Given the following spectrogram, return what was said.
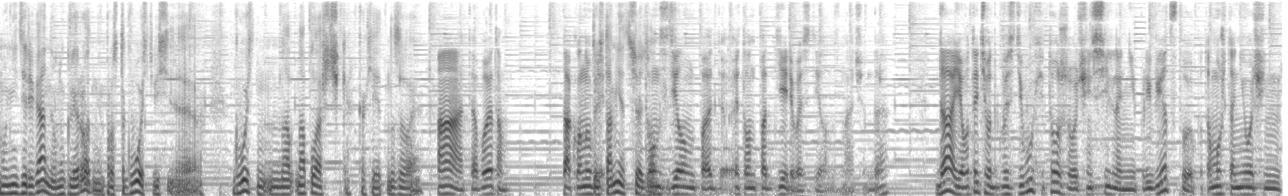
Ну, не деревянный, он углеродный, просто гвоздь висит, э, гвоздь на, на плашечке, как я это называю. А, ты об этом? Так, он... То есть там нет все. Он сделан под... Это он под дерево сделан, значит, да? Да, я вот эти вот гвоздевухи тоже очень сильно не приветствую, потому что они очень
